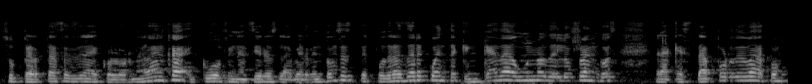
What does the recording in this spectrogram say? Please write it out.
Supertasa es la de color naranja y Cubo Financiero es la verde. Entonces te podrás dar cuenta que en cada uno de los rangos, la que está por debajo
